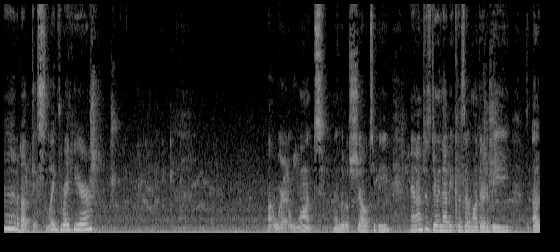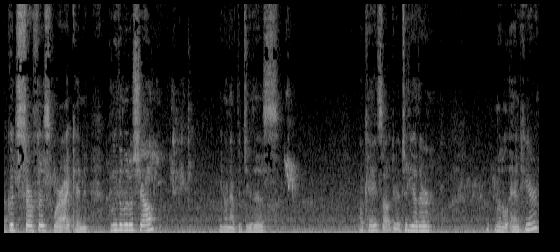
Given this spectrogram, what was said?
at about this length right here. About where I want my little shell to be. And I'm just doing that because I want there to be a good surface where I can glue the little shell. You don't have to do this. Okay, so I'll do it to the other little end here.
